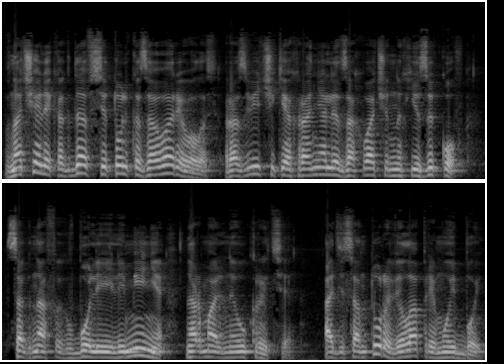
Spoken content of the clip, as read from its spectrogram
Вначале, когда все только заваривалось, разведчики охраняли захваченных языков, согнав их в более или менее нормальное укрытие, а десантура вела прямой бой.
